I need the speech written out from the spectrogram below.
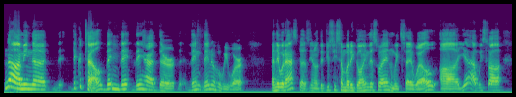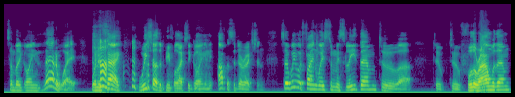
No, I mean uh, they could tell. They Mm. they they had their they they knew who we were, and they would ask us, you know, did you see somebody going this way? And we'd say, well, uh, yeah, we saw somebody going that way. When in fact we saw the people actually going in the opposite direction. So we would find ways to mislead them, to uh, to to fool around with them.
